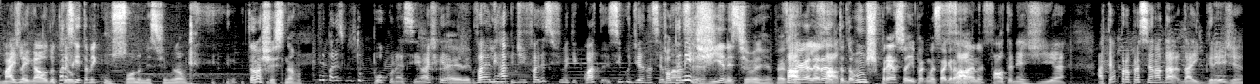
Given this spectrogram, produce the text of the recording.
mais legal do Não que parece que ele tá meio com sono nesse filme, não? então não achei isso, não. Ele parece muito pouco, né? Assim, eu acho que É, ele- vai ali rapidinho, faz esse filme aqui, quatro, cinco dias na semana. Falta você- energia nesse filme, gente. Vai Falta, ver a galera. falta. Dá um expresso aí pra começar a gravar, falta, né? Falta energia. Até a própria cena da, da igreja,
